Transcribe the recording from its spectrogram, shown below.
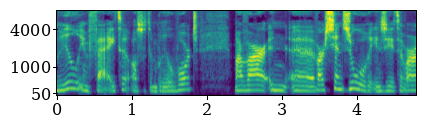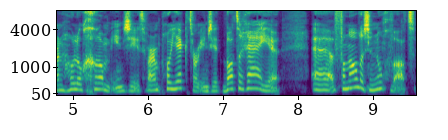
bril in feite, als het een bril wordt. Maar waar, een, uh, waar sensoren in zitten, waar een hologram in zit, waar een projector in zit, batterijen, uh, van alles en nog wat.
